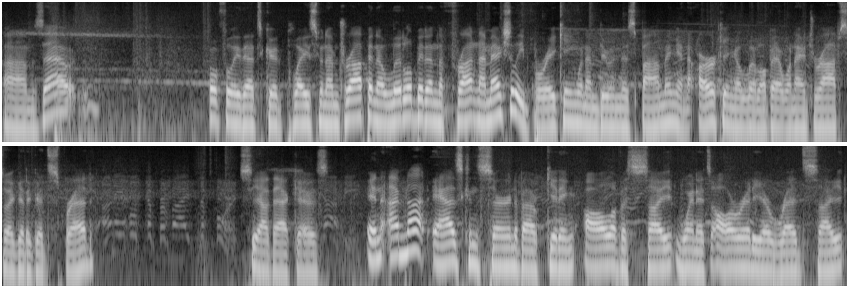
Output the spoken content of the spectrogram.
Bombs out. Hopefully that's good placement. I'm dropping a little bit in the front, and I'm actually breaking when I'm doing this bombing and arcing a little bit when I drop so I get a good spread. See how that goes. And I'm not as concerned about getting all of a site when it's already a red site.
